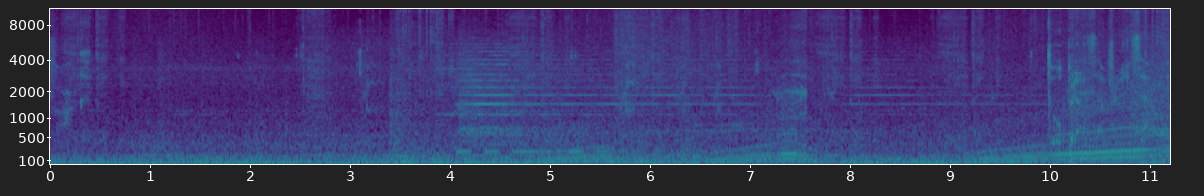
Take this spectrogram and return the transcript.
Fuck. Dobra, zawracamy.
